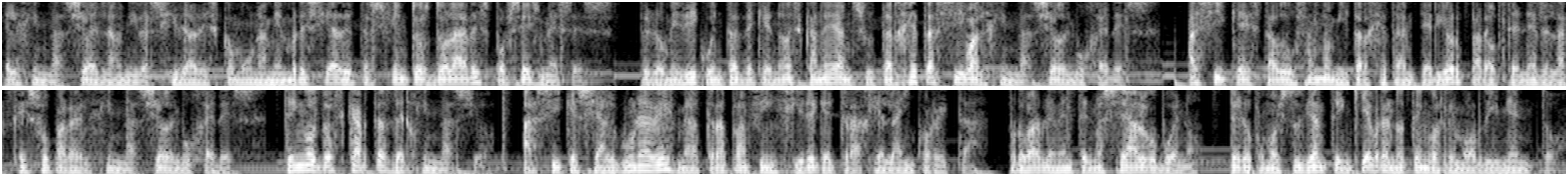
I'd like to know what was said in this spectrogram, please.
El gimnasio en la universidad es como una membresía de 300 dólares por 6 meses, pero me di cuenta de que no escanean su tarjeta si va al gimnasio de mujeres así que he estado usando mi tarjeta anterior para obtener el acceso para el gimnasio de mujeres. Tengo dos cartas del gimnasio, así que si alguna vez me atrapan fingiré que traje la incorrecta. Probablemente no sea algo bueno, pero como estudiante en quiebra no tengo remordimiento.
